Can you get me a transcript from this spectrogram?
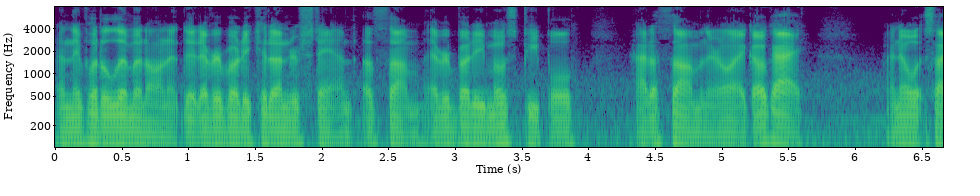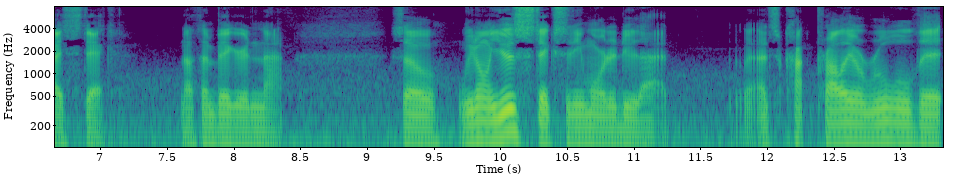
And they put a limit on it that everybody could understand, a thumb. Everybody, most people had a thumb and they're like, okay, I know what size stick. Nothing bigger than that. So we don't use sticks anymore to do that. That's probably a rule that,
